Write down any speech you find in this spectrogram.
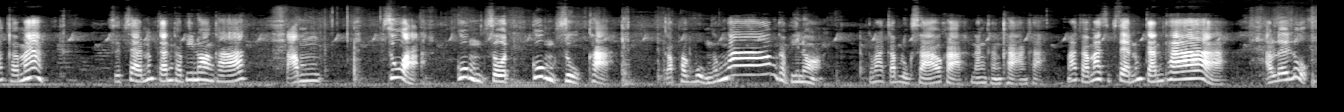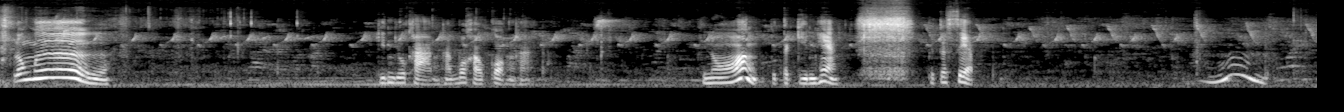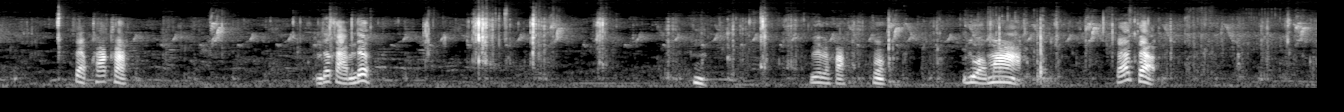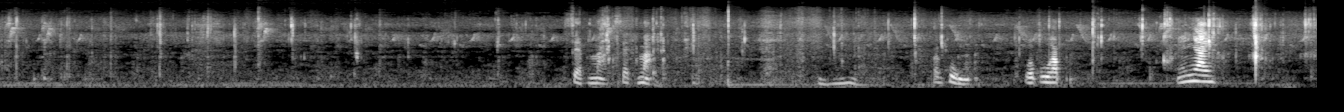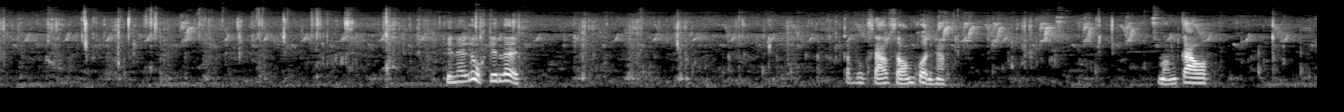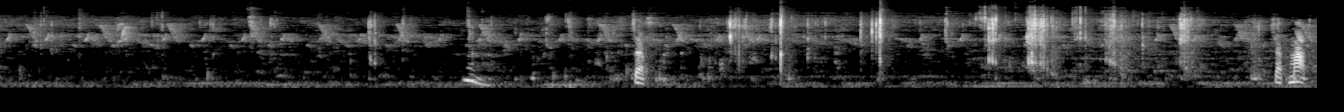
มาค่ะมาแซ่บๆน้ำกันค่ะพี่น้องค่ะตำซั่วกุ้งสด กุ้งสุกค่ะ กับผักบุ้งงามๆค่ะพี่น้องมากับลูกสาวค่ะ นั่งขางๆค่ะ มาค่ะมาแซ่บๆน้ำกันค่ะ เอาเลยลูกลงมือ กินอยู่ขางค่ะบ่เขากล่องค่ะ พี่น้องเป็นตะกินแห้งเป็นตะแซ่บแซ่บคักค่ะ เด้อสามเด้อนี่แหละค่ะอะยั่วมากแล้วแซ่บแซ่บมากแซ่บมากปลากุ้งอวบๆใหญ่ๆกินเลยลูกกินเลย กับลูกสาวสองคนค่ะ หมองเกาจับจับมาก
